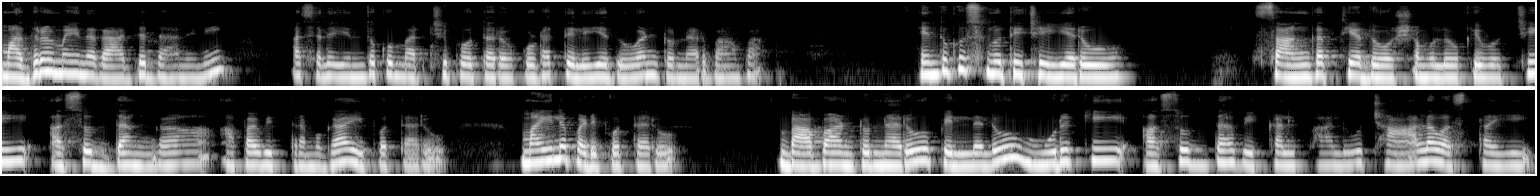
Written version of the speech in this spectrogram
మధురమైన రాజధానిని అసలు ఎందుకు మర్చిపోతారో కూడా తెలియదు అంటున్నారు బాబా. ఎందుకు స్మృతి చెయ్యరు? సాంగత్య దోషములోకి వచ్చి అశుద్ధంగా అపవిత్రముగా అయిపోతారు. మైల పడిపోతారు. బాబా అంటున్నారు పిల్లలు మురికి అశుద్ధ వికల్పాలు చాలా వస్తాయి.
